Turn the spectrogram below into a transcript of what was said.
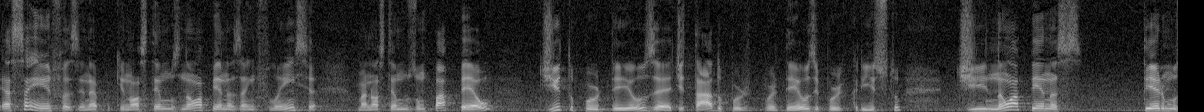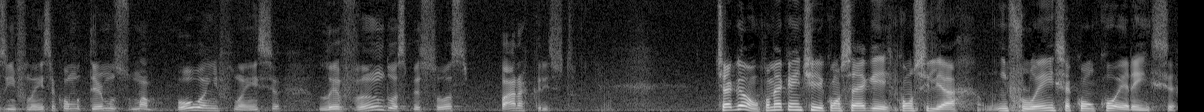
essa ênfase, né? Porque nós temos não apenas a influência, mas nós temos um papel dito por Deus, é ditado por, por Deus e por Cristo, de não apenas termos influência, como termos uma boa influência levando as pessoas para Cristo. Tiagão, como é que a gente consegue conciliar influência com coerência?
